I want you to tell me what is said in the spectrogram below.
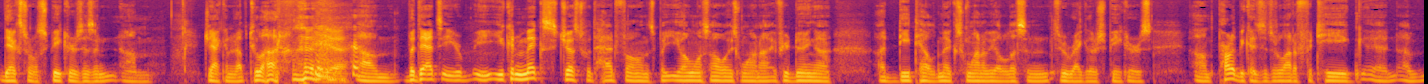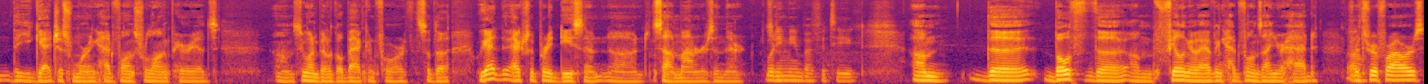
the external speakers isn't um, jacking it up too loud. yeah. Um, but that's you can mix just with headphones, but you almost always want to if you're doing a, a detailed mix, want to be able to listen through regular speakers. Um, partly because there's a lot of fatigue and, um, that you get just from wearing headphones for long periods. Um, so you want to be able to go back and forth. So the we got actually pretty decent uh, sound monitors in there. What do you mean by fatigue? Um, the both the um, feeling of having headphones on your head for oh. three or four hours,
